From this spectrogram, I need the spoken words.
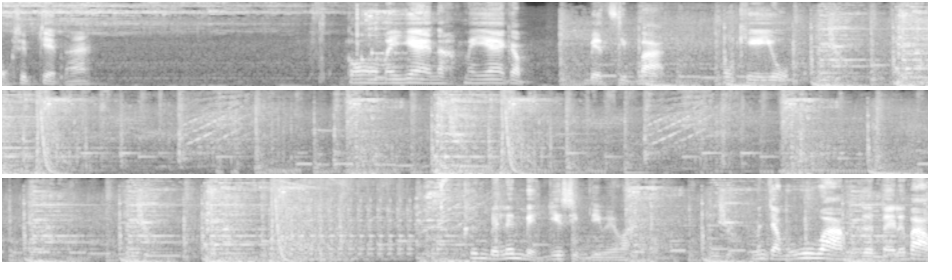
667นะก็ไม่แย่นะ ไม่แย่กับเบ็ด 10 บาท โอเคอยู่ ขึ้นไปเล่นเบ็ด20ดีไหมวะ มันจะวู่วามเกินไปหรือเปล่า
